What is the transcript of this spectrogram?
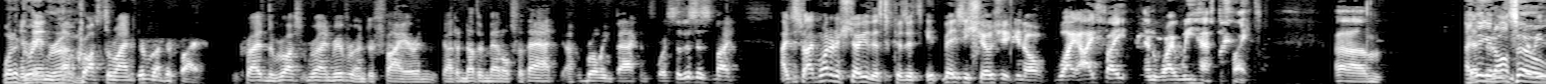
what a great then room! Across the Rhine River under fire. He cried in the Rhine River under fire, and got another medal for that, uh, rowing back and forth. So this is my. I just I wanted to show you this because it it basically shows you you know why I fight and why we have to fight. Um, I think it also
